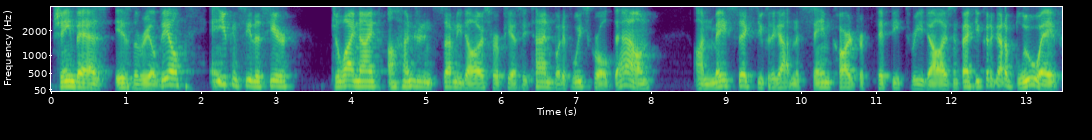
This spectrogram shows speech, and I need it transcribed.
Shane Baz is the real deal. And you can see this here. July 9th, $170 for a PSA 10. But if we scroll down on May 6th, you could have gotten the same card for $53. In fact, you could have got a Blue Wave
